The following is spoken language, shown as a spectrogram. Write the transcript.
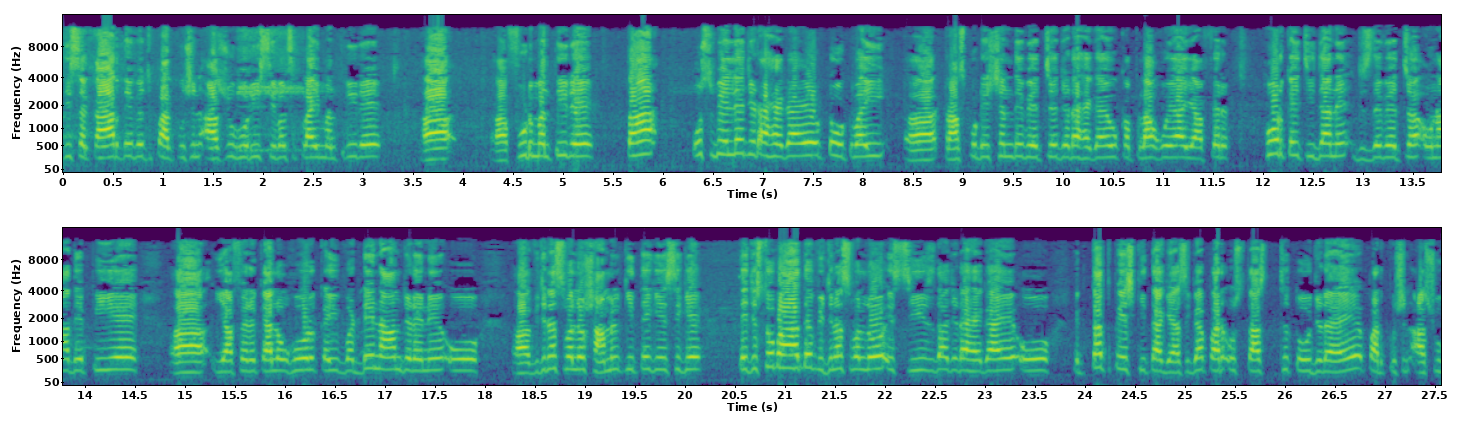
ਦੀ ਸਰਕਾਰ ਦੇ ਵਿੱਚ ਭਾਰਤ ਭੂਸ਼ਣ ਆਸ਼ੂ ਹੋਰੀ ਸਿਵਲ ਸਪਲਾਈ ਮੰਤਰੀ ਰਹੇ ਫੂਡ ਮੰਤਰੀ ਰਹੇ ਤਾਂ ਉਸ ਵੇਲੇ ਜਿਹੜਾ ਹੈਗਾ ਹੈ ਉਹ ਟੋਟਵਾਈ ਟਰਾਂਸਪੋਰਟੇਸ਼ਨ ਦੇ ਵਿੱਚ ਜਿਹੜਾ ਹੈਗਾ ਹੈ ਉਹ ਕਪਲਾ ਹੋਇਆ ਜਾਂ ਫਿਰ ਹੋਰ ਕਈ ਚੀਜ਼ਾਂ ਨੇ ਜਿਸ ਦੇ ਵਿੱਚ ਉਹਨਾਂ ਦੇ ਪੀਏ ਜਾਂ ਫਿਰ ਕਹਿ ਲਓ ਹੋਰ ਕਈ ਵੱਡੇ ਨਾਮ ਜਿਹੜੇ ਨੇ ਉਹ ਬਿਜ਼ਨਸ ਵੱਲੋਂ ਸ਼ਾਮਿਲ ਕੀਤੇ ਗਏ ਸੀਗੇ। ਤੇ ਜਿਸ ਤੋਂ ਬਾਅਦ ਬਿਜ਼ਨਸ ਵੱਲੋਂ ਇਸ ਚੀਜ਼ ਦਾ ਜਿਹੜਾ ਹੈਗਾ ਹੈ ਉਹ ਇੱਕ ਤੱਤ ਪੇਸ਼ ਕੀਤਾ ਗਿਆ ਸੀਗਾ ਪਰ ਉਸ ਤੱਥ ਤੋਂ ਜਿਹੜਾ ਹੈ ਭਰਤਭੂਸ਼ਣ ਆਸ਼ੂ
